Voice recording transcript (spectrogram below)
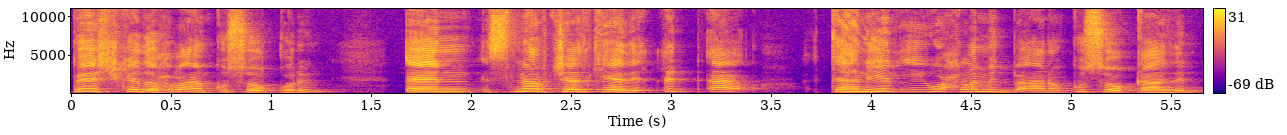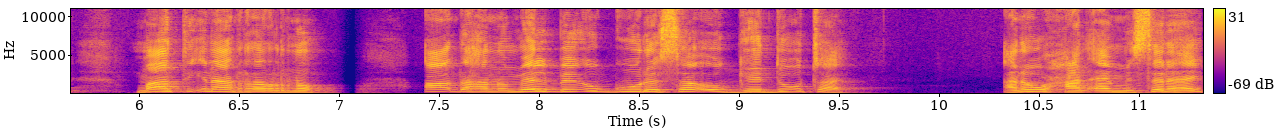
beeshkeeda waxba aan ku soo qorin snapchatkeeda cid tahniyad iyo wax la aanan ku soo qaadin maanta inaan rarno aan dhahno meel bay u guuraysaa oo geedi u tahay. Anigu waxaan aaminsanahay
